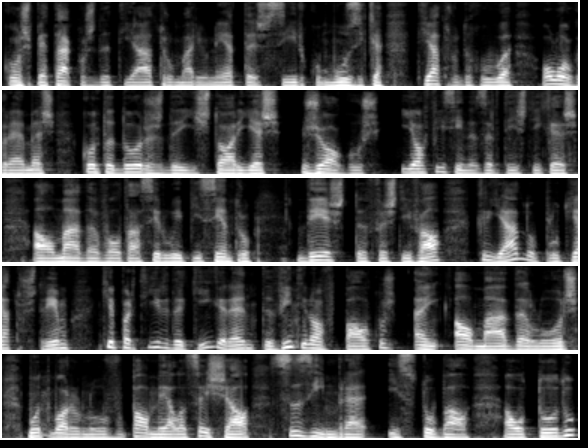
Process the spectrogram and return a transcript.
com espetáculos de teatro, marionetas, circo, música, teatro de rua, hologramas, contadores de histórias, jogos e oficinas artísticas. A Almada volta a ser o epicentro deste festival, criado pelo Teatro Extremo, que a partir daqui garante 29 palcos em Almada, Lourdes, Montemoro Novo, Palmela, Seixal, Sesimbra e Setúbal. Ao todo,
